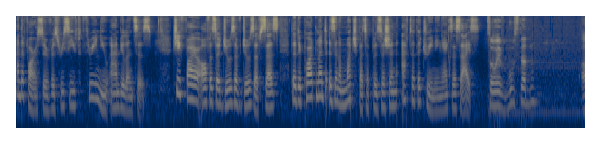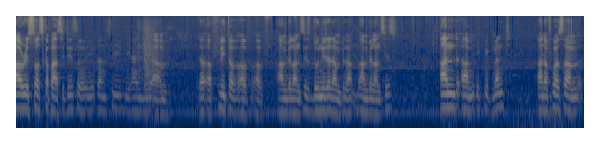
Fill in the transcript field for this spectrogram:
and the fire service received three new ambulances. Chief Fire Officer Joseph Joseph says the department is in a much better position after the training exercise. So we've boosted our resource capacity. So you can see behind me um, a, fleet of, of, of, ambulances, donated ambulances, and um, equipment. And of course, um,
